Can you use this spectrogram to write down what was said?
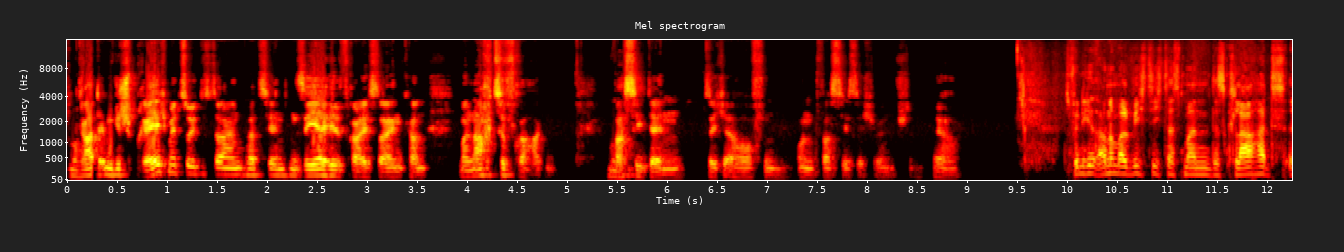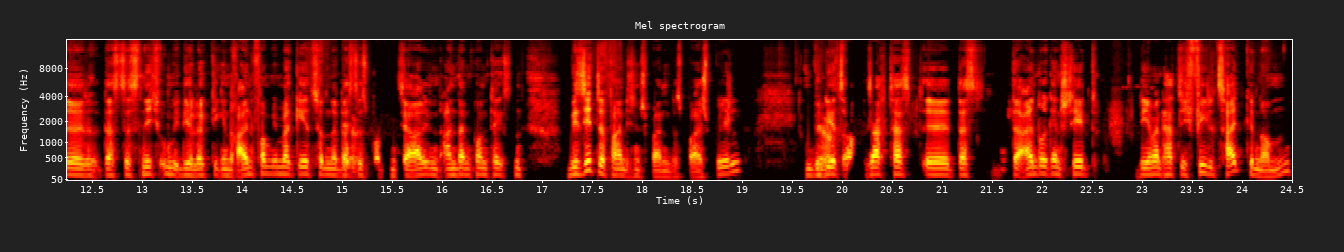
mhm. gerade im Gespräch mit suizidalen Patienten sehr hilfreich sein kann, mal nachzufragen, mhm. was sie denn sich erhoffen und was sie sich wünschen. Ja. Das finde ich jetzt auch nochmal wichtig, dass man das klar hat, äh, dass das nicht um Ideolektik in Reinform immer geht, sondern dass ja. das Potenzial in anderen Kontexten. Visite fand ich ein spannendes Beispiel. Und wie ja. du jetzt auch gesagt hast, äh, dass der Eindruck entsteht, jemand hat sich viel Zeit genommen,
